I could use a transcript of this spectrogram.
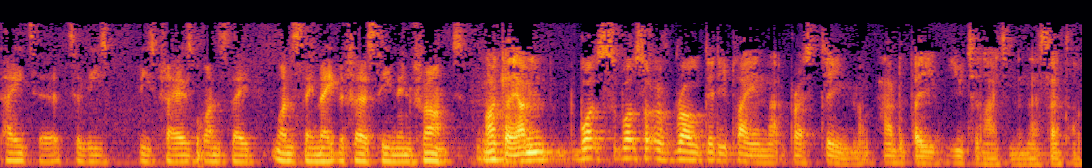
paid to, to these these players once they once they make the first team in France. Okay, I mean, what's what sort of role did he play in that Brest team? How did they utilise him in their setup?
